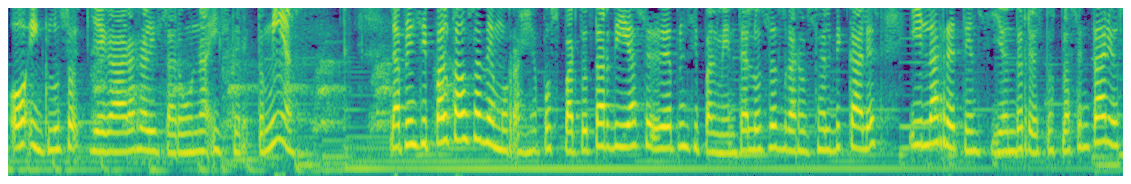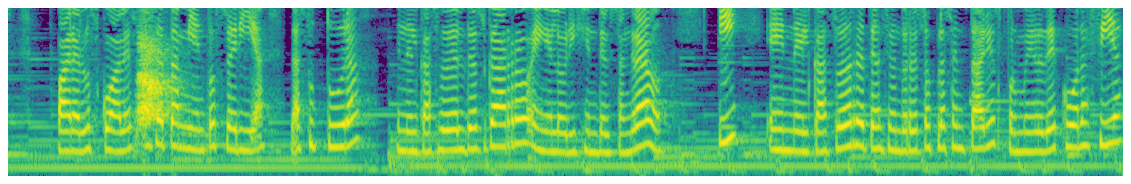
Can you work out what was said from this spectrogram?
o incluso llegar a realizar una histerectomía. La principal causa de hemorragia posparto tardía se debe principalmente a los desgarros cervicales y la retención de restos placentarios, para los cuales el tratamiento sería la sutura en el caso del desgarro en el origen del sangrado y en el caso de retención de restos placentarios por medio de ecografía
